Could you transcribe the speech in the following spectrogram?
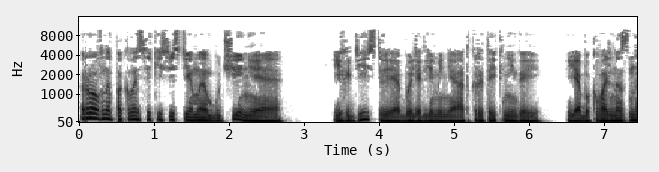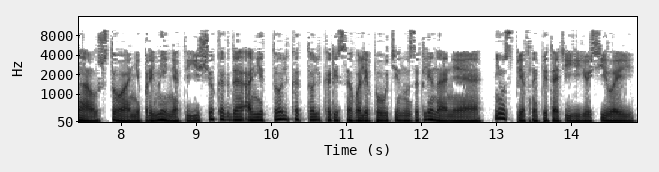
ровно по классике системы обучения. Их действия были для меня открытой книгой. Я буквально знал, что они применят, еще когда они только-только рисовали паутину заклинания, не успев напитать ее силой.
